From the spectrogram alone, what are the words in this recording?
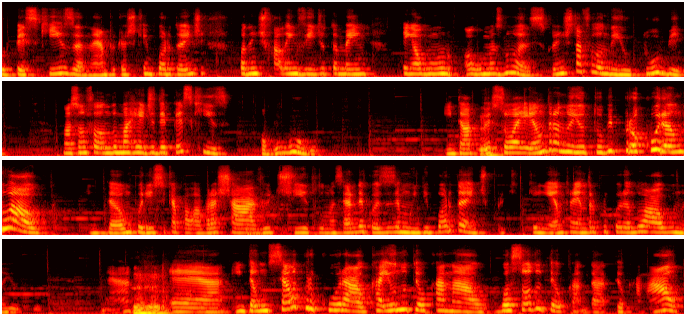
por pesquisa, né? Porque acho que é importante, quando a gente fala em vídeo também tem algum, algumas nuances. Quando a gente está falando do YouTube, nós estamos falando de uma rede de pesquisa, como o Google. Então a pessoa entra no YouTube procurando algo. Então, por isso que a palavra-chave, o título, uma série de coisas é muito importante, porque quem entra, entra procurando algo no YouTube. Né? Uhum. É, então, se ela procura algo, caiu no teu canal, gostou do teu, da, teu canal,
